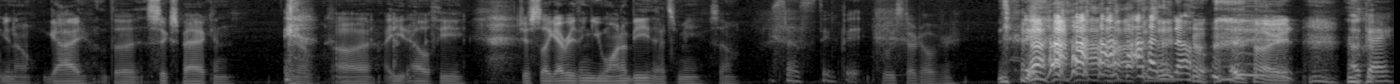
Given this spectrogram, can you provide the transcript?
you know, guy the six pack and you know, uh, I eat healthy, just like everything you want to be. That's me. So, You're so stupid. can we start over? no. All right. okay.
